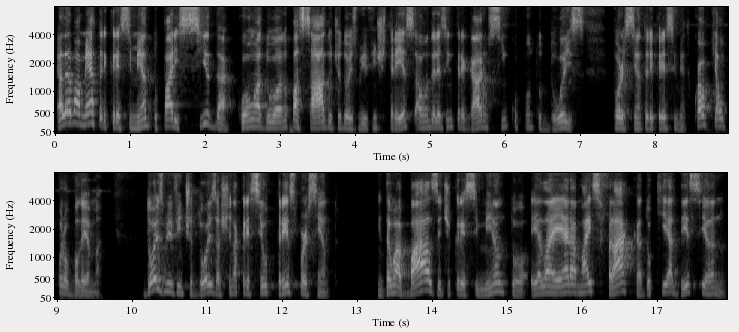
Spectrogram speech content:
Ela é uma meta de crescimento parecida com a do ano passado, de 2023, onde eles entregaram 5,2% de crescimento. Qual que é o problema? 2022, a China cresceu 3%. Então a base de crescimento ela era mais fraca do que a desse ano.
